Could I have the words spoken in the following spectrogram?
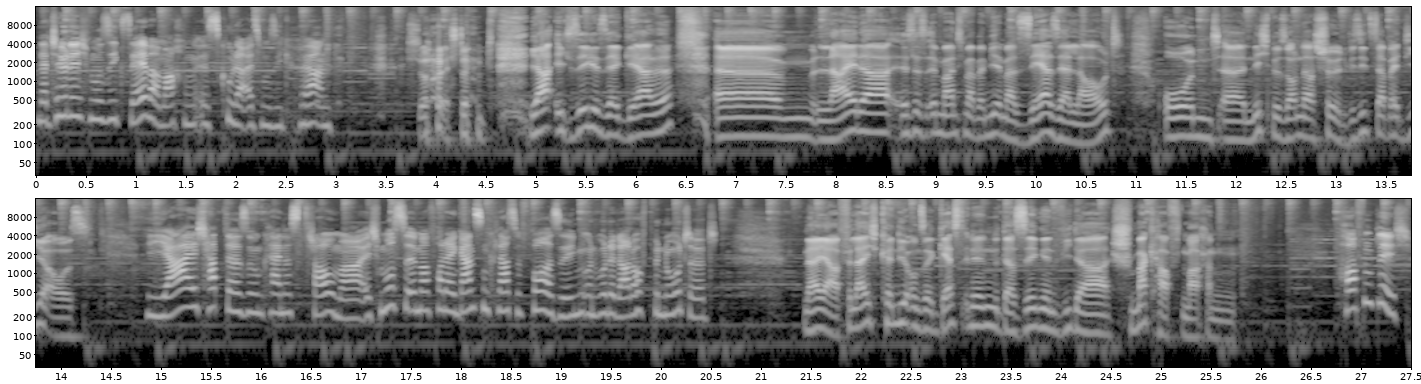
Natürlich, Musik selber machen ist cooler als Musik hören. So, stimmt. Ja, ich singe sehr gerne. Ähm, leider ist es manchmal bei mir immer sehr, sehr laut und äh, nicht besonders schön. Wie sieht es da bei dir aus? Ja, ich habe da so ein kleines Trauma. Ich musste immer vor der ganzen Klasse vorsingen und wurde darauf benotet. Naja, vielleicht können dir unsere GästInnen das Singen wieder schmackhaft machen. Hoffentlich.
